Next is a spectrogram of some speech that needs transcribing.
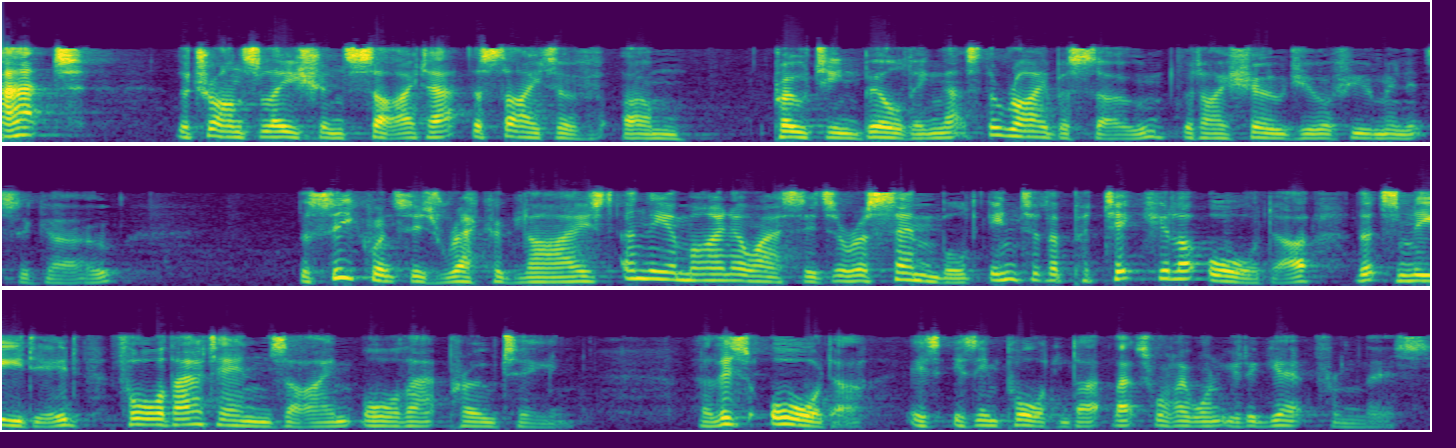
At the translation site, at the site of um, protein building, that's the ribosome that I showed you a few minutes ago. The sequence is recognized and the amino acids are assembled into the particular order that's needed for that enzyme or that protein. Now, this order is, is important. That's what I want you to get from this.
